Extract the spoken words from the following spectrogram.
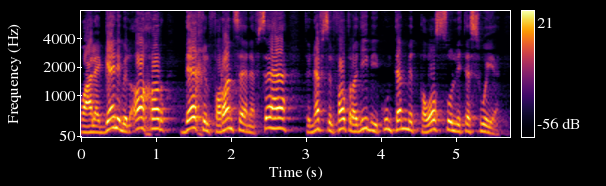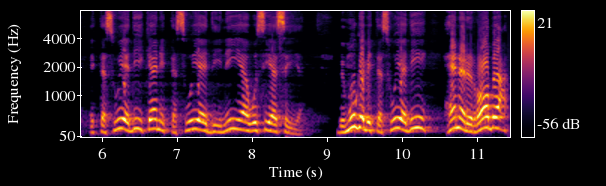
وعلى الجانب الآخر داخل فرنسا نفسها في نفس الفترة دي بيكون تم التوصل لتسوية. التسوية دي كانت تسوية دينية وسياسية. بموجب التسوية دي هنري الرابع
